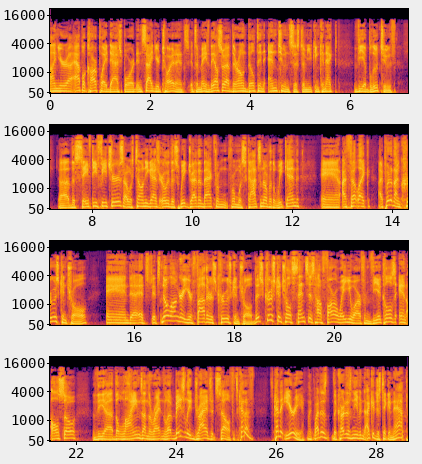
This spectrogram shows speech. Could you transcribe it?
on your uh, Apple CarPlay dashboard inside your Toyota. It's it's amazing. They also have their own built-in Entune system you can connect via Bluetooth. Uh, the safety features. I was telling you guys earlier this week, driving back from from Wisconsin over the weekend, and I felt like I put it on cruise control. And uh, it's it's no longer your father's cruise control. This cruise control senses how far away you are from vehicles, and also the uh, the lines on the right and the left. Basically, drives itself. It's kind of it's kind of eerie. Like, why does the car doesn't even? I could just take a nap.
